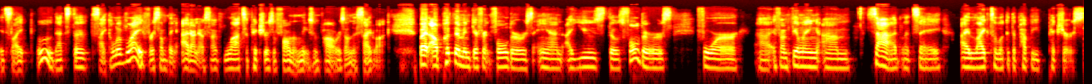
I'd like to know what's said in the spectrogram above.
It's like, ooh, that's the cycle of life or something. I don't know. So I have lots of pictures of fallen leaves and flowers on the sidewalk, but I'll put them in different folders and I use those folders for uh, if I'm feeling um, sad, let's say, I like to look at the puppy pictures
